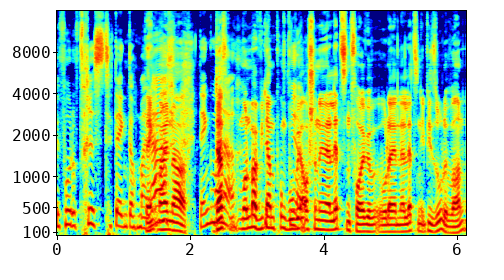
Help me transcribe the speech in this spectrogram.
bevor du frisst, denk doch mal Denk nach. mal nach. Denk mal Das nach. und mal wieder ein Punkt, wo Ja. wir auch schon in der letzten Folge oder in der letzten Episode waren.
